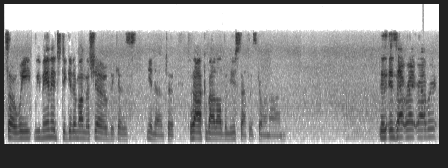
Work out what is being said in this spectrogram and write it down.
so we we managed to get him on the show because you know to to talk about all the new stuff that's going on. Is, is that right, Robert?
